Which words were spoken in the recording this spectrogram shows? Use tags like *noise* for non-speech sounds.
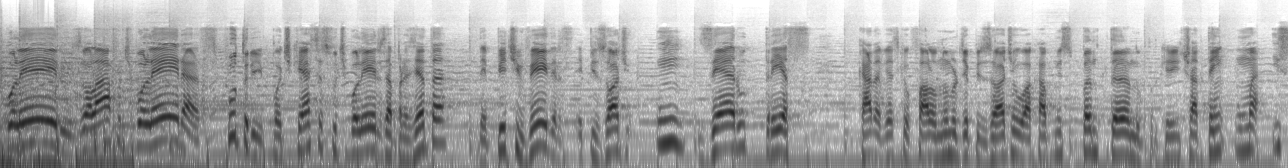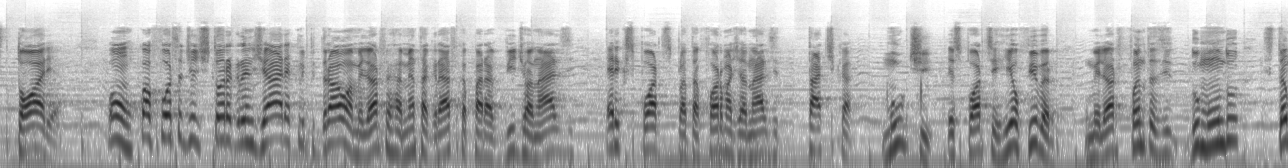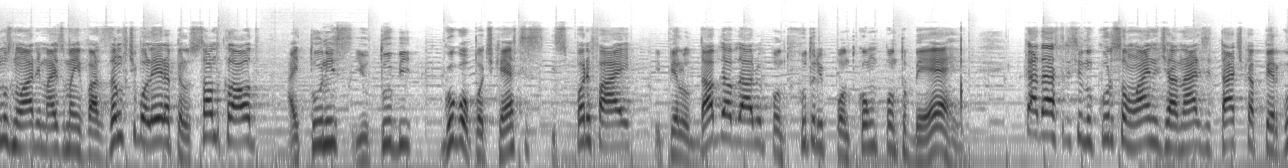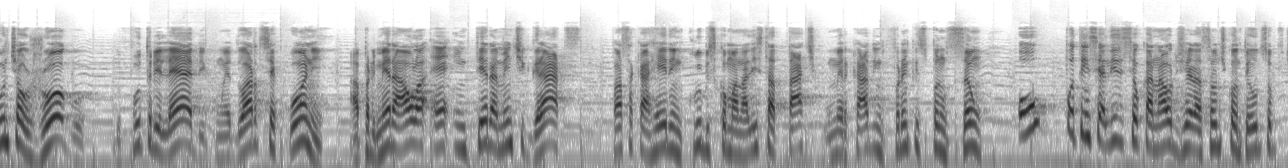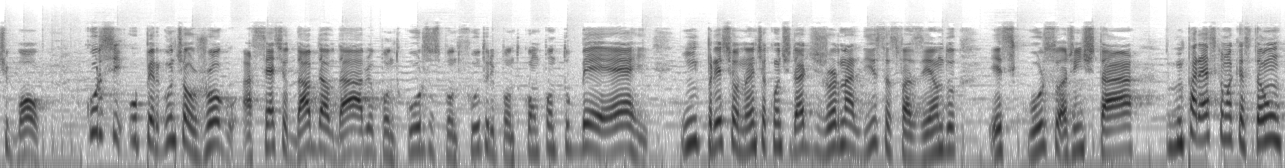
Futeboleiros! Olá, futeboleiras! Futuri, Podcasts Futeboleiros apresenta The Pitch Invaders, episódio 103. Cada vez que eu falo o número de episódio, eu acabo me espantando, porque a gente já tem uma história. Bom, com a força de editora grande área, ClipDraw, a melhor ferramenta gráfica para videoanálise, Eric Sports, plataforma de análise tática multi, esportes e Real Fever, o melhor fantasy do mundo, estamos no ar em mais uma invasão futeboleira pelo SoundCloud, iTunes, YouTube, Google Podcasts, Spotify e pelo www.futuri.com.br. Cadastre-se no curso online de análise tática Pergunte ao Jogo do Futuri Lab com Eduardo Secone. A primeira aula é inteiramente grátis. Faça carreira em clubes como analista tático, um mercado em franca expansão, ou potencialize seu canal de geração de conteúdo sobre futebol. Curse o Pergunte ao Jogo, acesse o www.cursos.futuri.com.br. Impressionante a quantidade de jornalistas fazendo esse curso. A gente está. Me parece que é uma questão uh,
